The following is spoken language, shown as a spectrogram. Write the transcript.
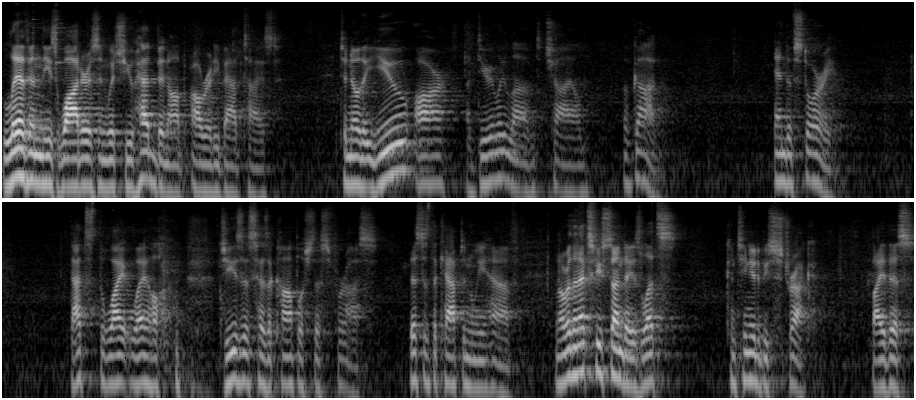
live in these waters in which you had been already baptized, to know that you are a dearly loved child of God. End of story. That's the white whale. Jesus has accomplished this for us. This is the captain we have. And over the next few Sundays, let's continue to be struck by this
